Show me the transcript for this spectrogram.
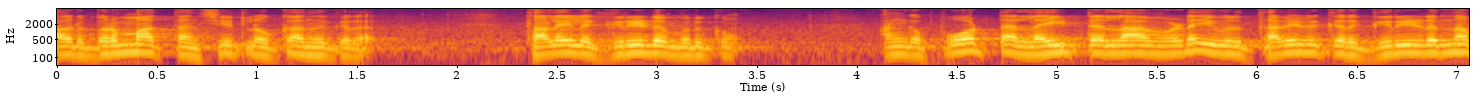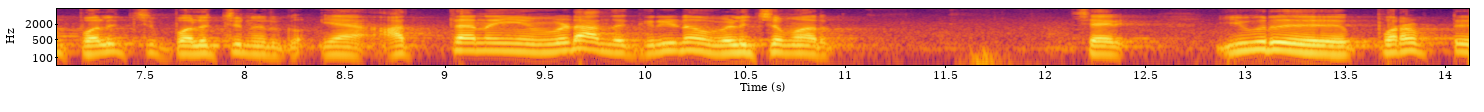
அவர் பிரம்மா தன் சீட்டில் உட்காந்துருக்கிறார் தலையில் கிரீடம் இருக்கும். அங்கே போட்ட லைட்டெல்லாம் விட இவர் தலையில் இருக்கிற கிரீடம் தான் பளிச்சு பளிச்சுன்னு இருக்கும். ஏன்? அத்தனையும் விட அந்த கிரீடம் வெளிச்சமாக இருக்கும். சரி இவர் புறப்பட்டு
